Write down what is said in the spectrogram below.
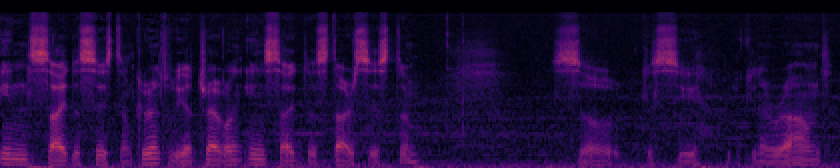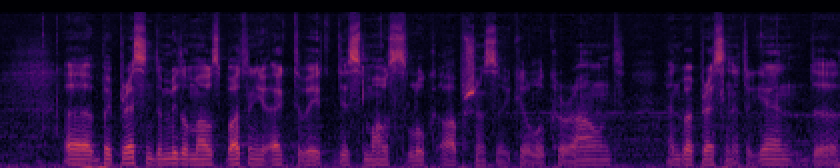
inside the system. Currently we are traveling inside the star system. So you can see looking around. Uh, by pressing the middle mouse button you activate this mouse look option so you can look around and by pressing it again the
